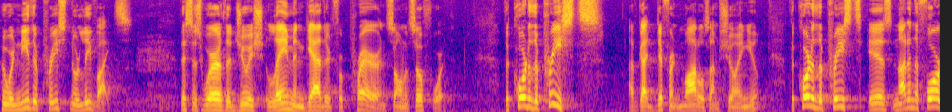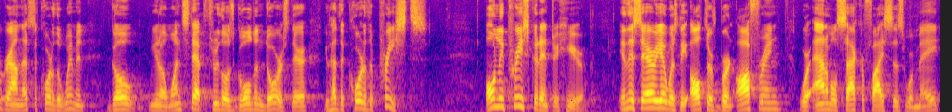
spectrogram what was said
who were neither priests nor Levites. This is where the Jewish laymen gathered for prayer and so on and so forth. The court of the priests, I've got different models I'm showing you. The court of the priests is not in the foreground, that's the court of the women. Go you know, one step through those golden doors there, you had the court of the priests. Only priests could enter here. In this area was the altar of burnt offering where animal sacrifices were made.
